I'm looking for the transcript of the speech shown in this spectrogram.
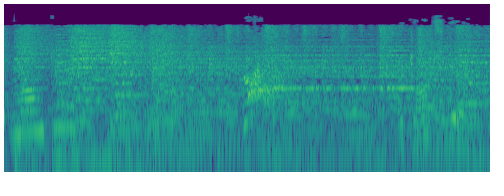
Fat monkey! Ah! A jump scare.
